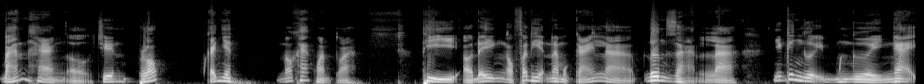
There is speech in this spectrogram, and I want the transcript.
bán hàng ở trên blog cá nhân. Nó khác hoàn toàn. Thì ở đây ngọc phát hiện ra một cái là đơn giản là những cái người người ngại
